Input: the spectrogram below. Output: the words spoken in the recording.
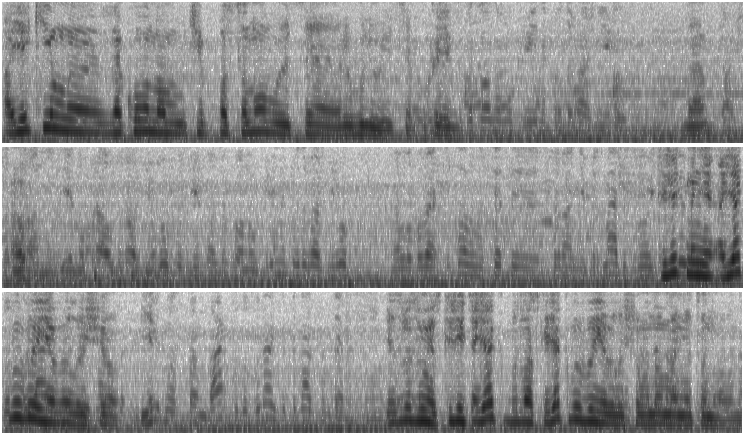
А яким е, законом чи постановою це регулюється? Покажіть. Законом України про дорожній рух. Да. Так, А- згідно правил дорожнього руху, згідно закону України про дорожній рух, на лобове стекло наносити сторонні предмети. тоноючі Скажіть мені, а як ви Дозволяється виявили, згідно що- Згідно стандарту дозволяється 15 см. Я зрозумів. Скажіть, а як, будь ласка, як ви виявили, що воно в мене тоноване?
